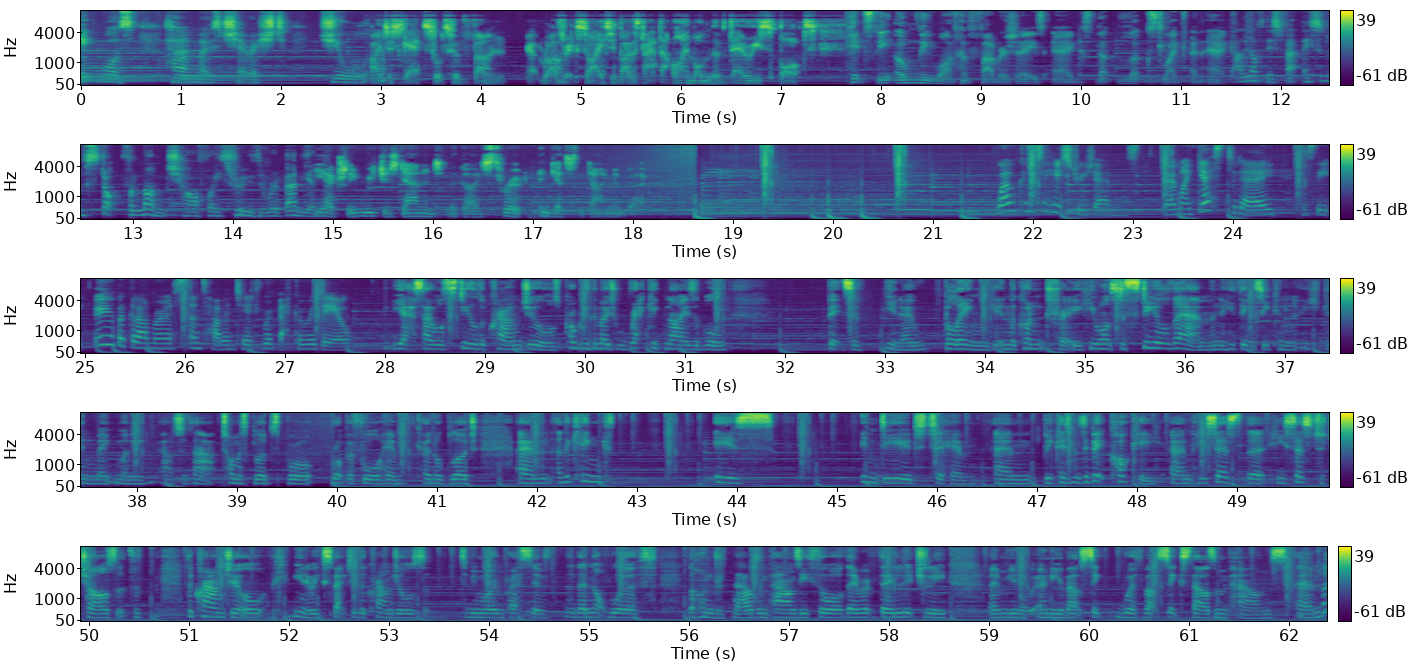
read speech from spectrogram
It was her most cherished jewel. I just get sort of um, rather excited by the fact that I'm on the very spot. It's the only one of Fabergé's eggs that looks like an egg. I love this fact. They sort of stop for lunch halfway through the rebellion. He actually reaches down into the guy's throat and gets the diamond back. Welcome to History Gems, where my guest today is the uber glamorous and talented Rebecca Rideal. Yes, I will steal the crown jewels, probably the most recognisable bits of you know bling in the country. He wants to steal them and he thinks he can he can make money out of that. Thomas blood's brought brought before him colonel blood. Um, and the king is endeared to him um, because he's a bit cocky. Um, he says that he says to Charles that the, the crown jewel, you know, expected the crown jewels to be more impressive, they're not worth the hundred thousand pounds he thought. They're they're literally, um, you know, only about six, worth about six thousand pounds. Um,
